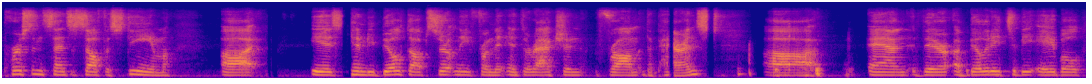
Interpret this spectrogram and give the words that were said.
person's sense of self-esteem uh, is can be built up certainly from the interaction from the parents. Uh, and their ability to be able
